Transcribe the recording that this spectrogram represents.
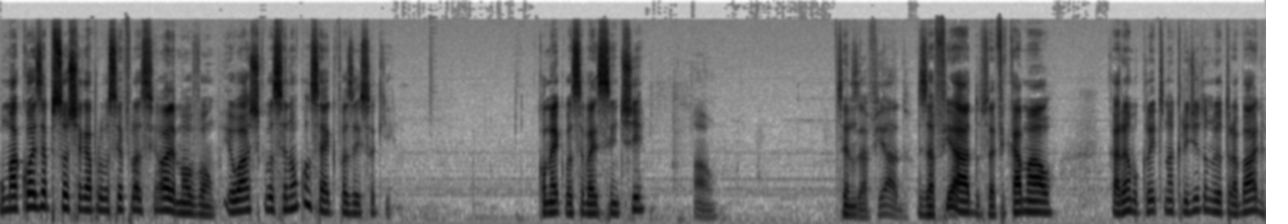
Uma coisa é a pessoa chegar para você e falar assim: Olha, Malvão, eu acho que você não consegue fazer isso aqui. Como é que você vai se sentir? Não- desafiado. desafiado, você vai ficar mal. Caramba, o Cleiton não acredita no meu trabalho?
